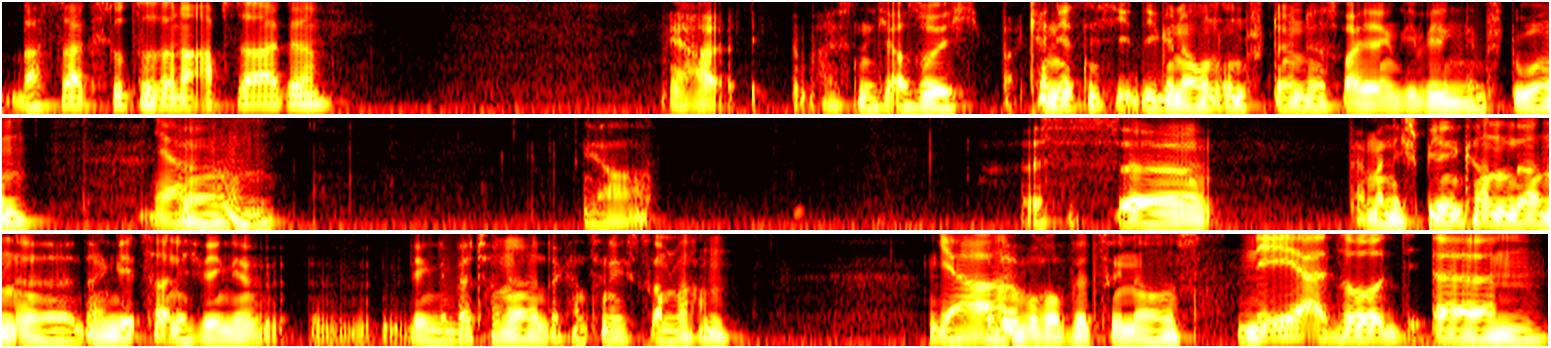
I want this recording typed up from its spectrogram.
was sagst du zu so einer Absage? Ja, weiß nicht, also ich kenne jetzt nicht die, die, genauen Umstände, es war ja irgendwie wegen dem Sturm. Ja. Ähm, ja, es ist, äh, wenn man nicht spielen kann, dann, äh, dann geht es halt nicht wegen dem, wegen dem Wetter, ne? Da kannst du nichts dran machen. Ja. Oder worauf willst du hinaus? Nee, also, ähm,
